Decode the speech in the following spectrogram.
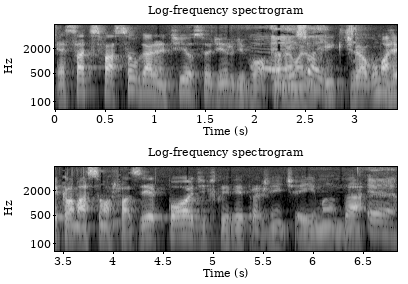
É satisfação garantir o seu dinheiro de volta, é, né, Marião? Quem que tiver alguma reclamação a fazer, pode escrever para a gente aí, mandar é.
